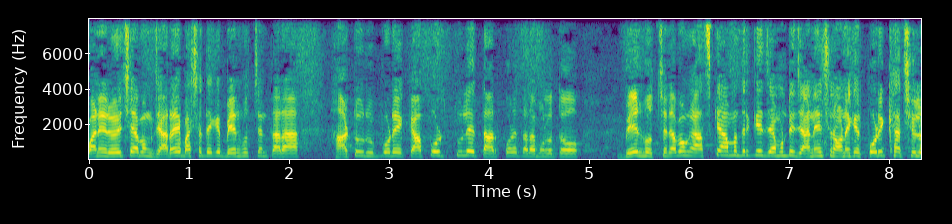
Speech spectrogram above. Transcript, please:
পানি রয়েছে এবং যারাই বাসা থেকে বের হচ্ছেন তারা হাঁটুর উপরে কাপড় তুলে তারপরে তারা মূলত বের হচ্ছেন এবং আজকে আমাদেরকে যেমনটি জানিয়েছেন, অনেকের পরীক্ষা ছিল,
